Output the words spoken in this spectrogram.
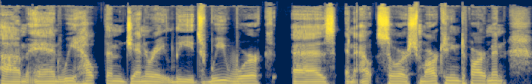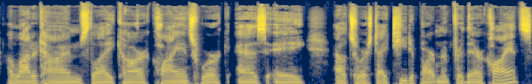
um, and we help them generate leads. We work as an outsourced marketing department. A lot of times, like our clients work as a outsourced IT department for their clients.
